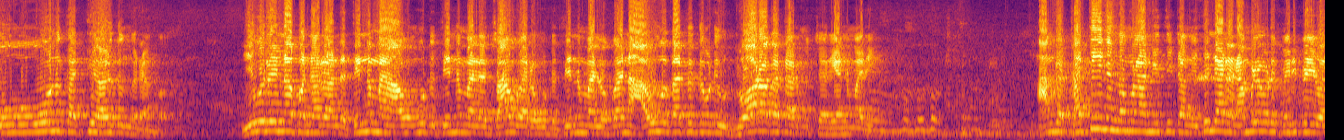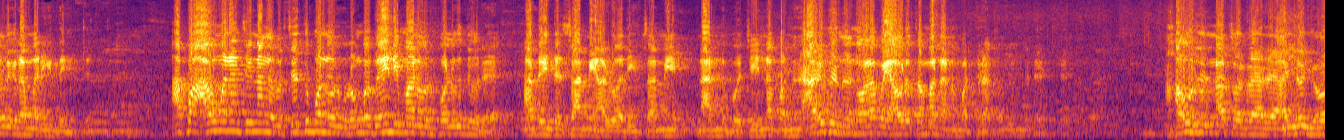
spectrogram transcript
ஓன்னு கத்தி அழுதுங்கிறாங்க. இவர் என்ன பண்ணாரு? அந்த திண்ணை அவங்க வீட்டு திண்ணை சாவுக்கார சாவுகார வீட்டு திண்ணை உட்காந்து அவங்க கத்தத்தை விட ஜோரா கத்த ஆரம்பிச்சாரு என்ன மாதிரி? அங்க கத்தின்னு இருந்தவங்களாம் நிறுத்திட்டாங்க. இது நேரம் நம்மளை விட பெரிய பெரிய வந்துக்கிற மாதிரி இருக்குதுன்ட்டு. அப்போ அவங்க நினச்சிருந்தாங்க இவர் செத்து போனவருக்கு ரொம்ப வேண்டியமான ஒரு பொழுதுவர் அப்படின்ட்டு சாமி அழுவாதீங்க சாமி நடந்து போச்சு. என்ன பண்ணுது? அடுத்து இருந்தவங்களாம் போய் அவரை சமாதானம் பண்றாங்க. அவரு என்ன சொல்றாரு? ஐயோ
